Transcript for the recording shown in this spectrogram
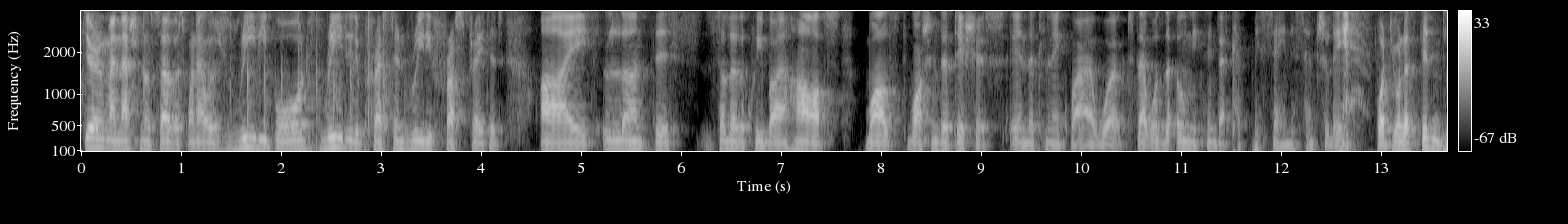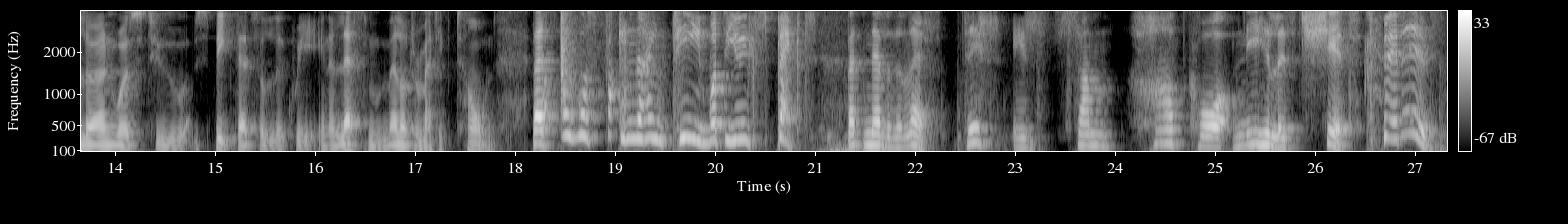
During my national service, when I was really bored, really depressed, and really frustrated, I learned this soliloquy by heart whilst washing the dishes in the clinic where I worked. That was the only thing that kept me sane, essentially. What Jonas didn't learn was to speak that soliloquy in a less melodramatic tone. But I was fucking 19! What do you expect? but nevertheless, this is some hardcore nihilist shit. It is.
